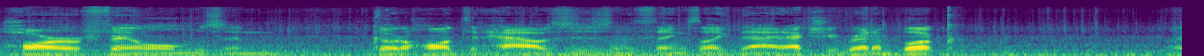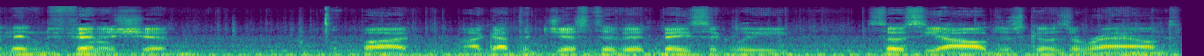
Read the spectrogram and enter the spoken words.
horror films and go to haunted houses and things like that. I actually read a book. I didn't finish it, but I got the gist of it. Basically, sociologist goes around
